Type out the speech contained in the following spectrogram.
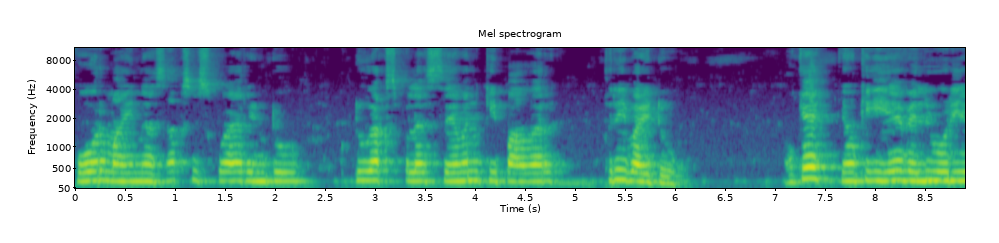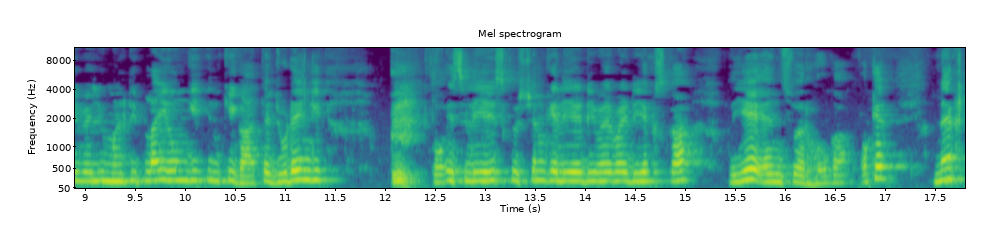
four minus x square into two x plus seven की power three by two. Okay? क्योंकि ये वैल्यू और ये वैल्यू मल्टीप्लाई होंगी, इनकी घातें जुड़ेंगी। तो इसलिए इस क्वेश्चन के लिए d y by d x का ये आंसर होगा। ओके? नेक्स्ट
